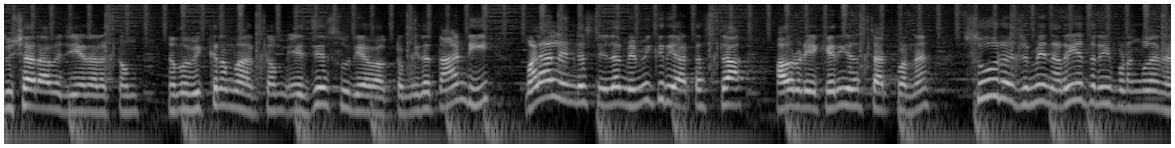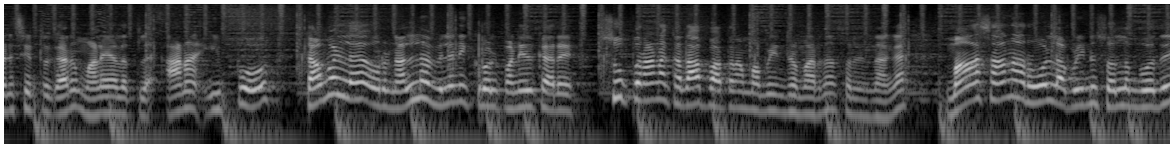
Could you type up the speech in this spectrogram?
துஷாரா விஜயனா இருக்கட்டும் நம்ம விக்ரமா இருக்கட்டும் எஸ் ஜே சூர்யாவாக இருக்கட்டும் இதை தாண்டி மலையாள இண்டஸ்ட்ரியில் மெமிக்ரி ஆர்டிஸ்டாக அவருடைய கெரியரை ஸ்டார்ட் பண்ண சூரஜுமே நிறைய திரைப்படங்களை நடிச்சிட்டு இருக்காரு மலையாளத்தில். ஆனால் இப்போ தமிழில் ஒரு நல்ல வில்லனிக் ரோல் பண்ணியிருக்காரு. சூப்பரான கதாபாத்திரம் அப்படின்ற மாதிரி தான் சொல்லியிருந்தாங்க. மாசான ரோல் அப்படின்னு சொல்லும்போது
